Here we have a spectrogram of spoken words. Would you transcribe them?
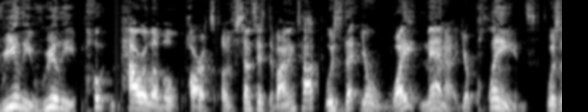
really really potent power level parts of Sensei's Divining Top was that your white mana, your Plains, was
